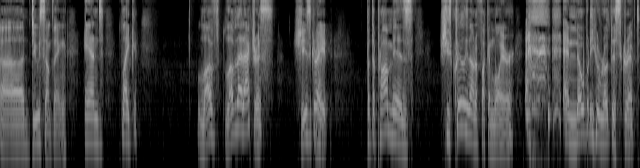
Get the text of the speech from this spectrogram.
uh, do something, and like love love that actress. She's great, yeah. but the problem is she's clearly not a fucking lawyer. and nobody who wrote this script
